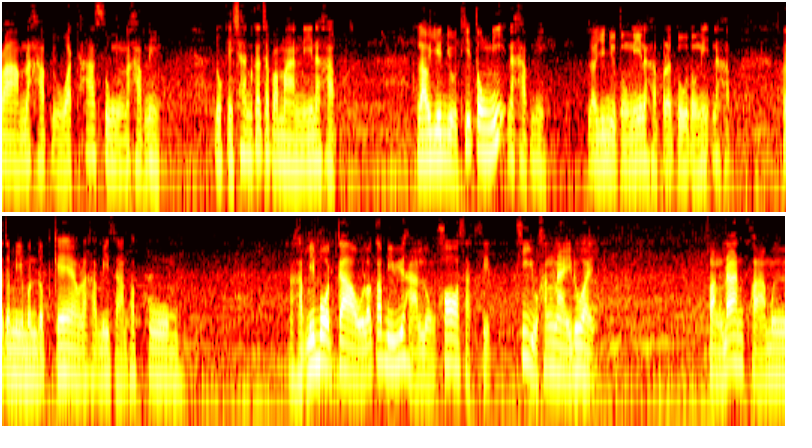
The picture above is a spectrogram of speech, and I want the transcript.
รามนะครับ หรือวัดท่าซุงนะครับนี่โลเคชันก็จะประมาณนี้นะครับ เรายืนอยู่ที่ตรงนี้นะครับนี่ เรายืนอยู่ตรงนี้นะครับ ประตูตรงนี้นะครับ ก็จะมีมนดบแก้วนะครับ มีสารพระภูมินะครับ มีโบสถ์เก่าแล้วก็มีวิหารหลวงพ่อศักดิ์สิทธิ์ที่อยู่ข้างในด้วย ฝั่งด้านขวามือ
